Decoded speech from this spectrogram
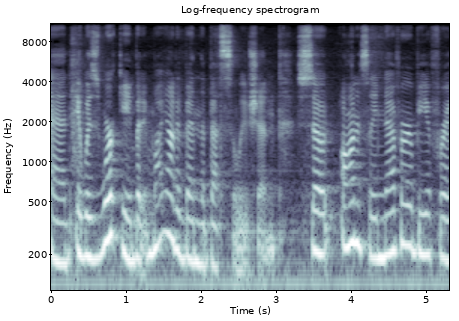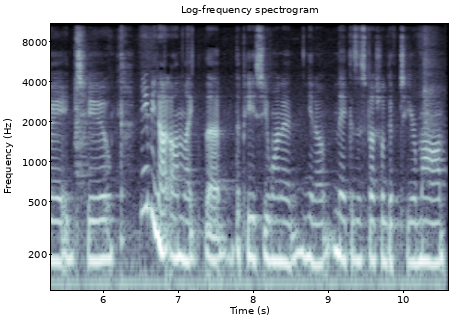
And it was working, but it might not have been the best solution. So honestly, never be afraid to maybe not on like the the piece you want to you know make as a special gift to your mom,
